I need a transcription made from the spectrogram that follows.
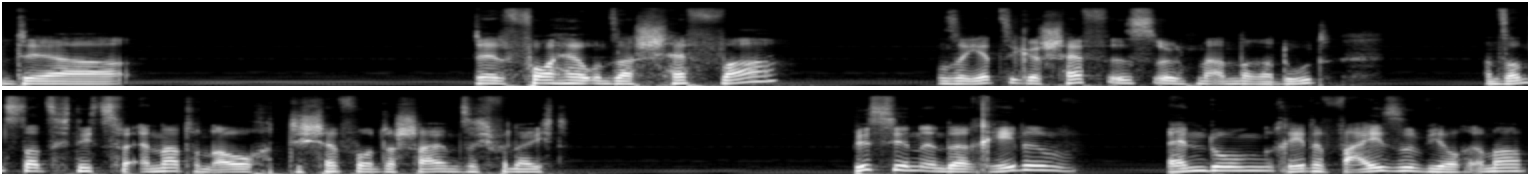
der, der vorher unser Chef war. Unser jetziger Chef ist irgendein anderer Dude. Ansonsten hat sich nichts verändert und auch die Chefe unterscheiden sich vielleicht ein bisschen in der Redewendung, Redeweise, wie auch immer.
